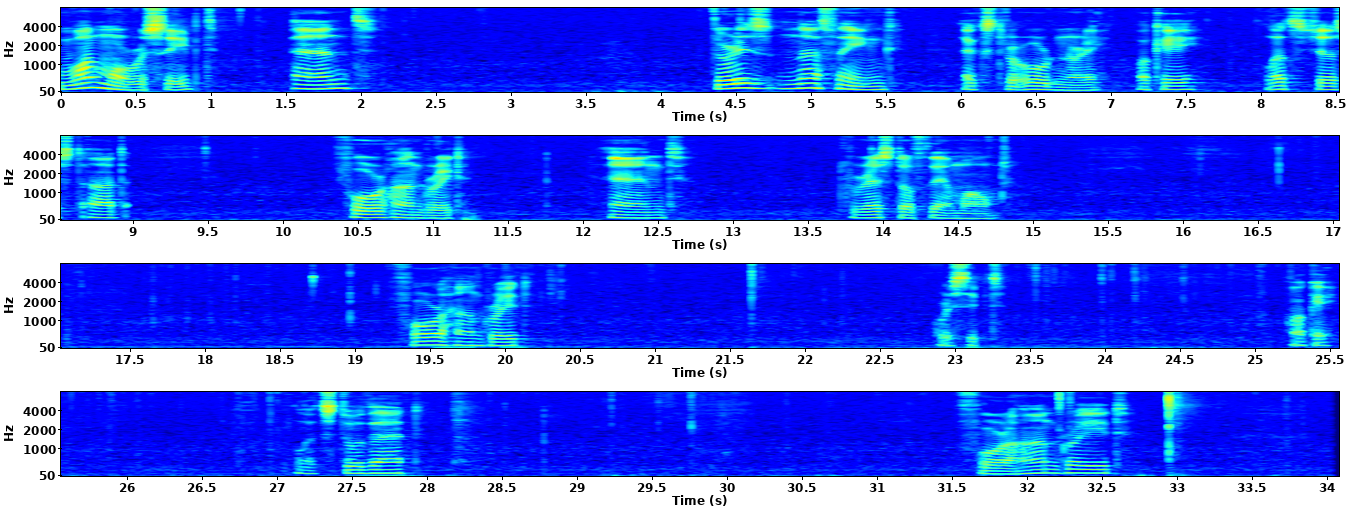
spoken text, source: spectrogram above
One more receipt and there is nothing extraordinary okay? Let's just add 400 and the rest of the amount. 400 receipt okay. Let's do that. 400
